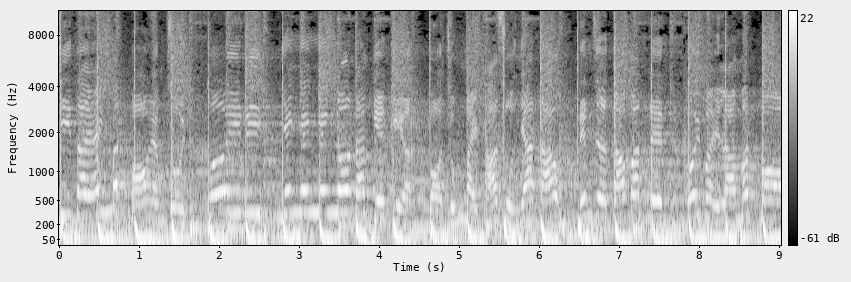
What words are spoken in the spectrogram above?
Chỉ tay anh mất bò em rồi. Thôi đi, nhanh nhanh nhanh, nó đang kia kìa. Bò chúng mày phá ruộng nhà tao. Đến giờ tao bắt đền. Ôi, vậy là mất bò.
